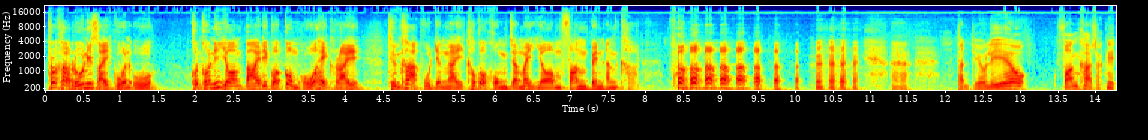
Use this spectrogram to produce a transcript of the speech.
เพราะข้ารู้นิสัยกวนอู คนคนนี้ยอมตายดีกว่าก้มหัวให้ใคร ถึงข้าพูดยังไงเขาก็คงจะไม่ยอมฟังเป็นอันขาด ท่านเตียวเลี้ยว ฟังข้าสักนิด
